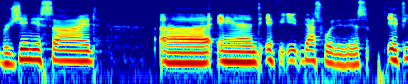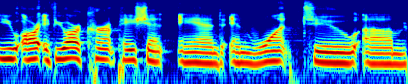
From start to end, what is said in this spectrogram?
Virginia side. Uh, and if that's what it is, if you are if you are a current patient and and want to um,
